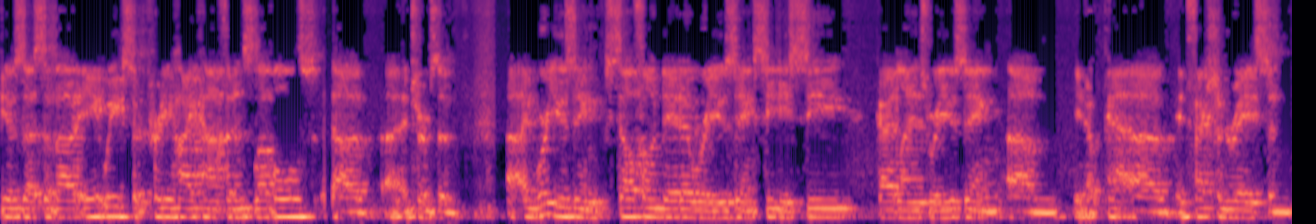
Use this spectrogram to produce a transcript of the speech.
gives us about eight weeks of pretty high confidence levels uh, uh in terms of, uh, and we're using cell phone data, we're using CDC guidelines, we're using um, you know uh, infection rates and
